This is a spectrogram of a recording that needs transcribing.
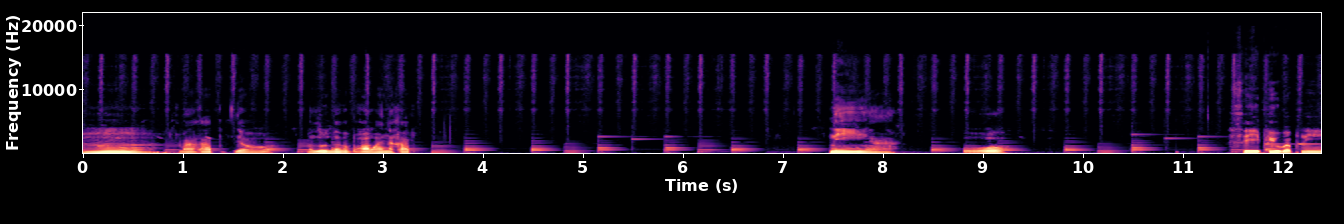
อืม มาครับ เดี๋ยวมาลุ้นไปพร้อมๆกันนะครับ นี่ไงโอ้ สีผิวแบบนี้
